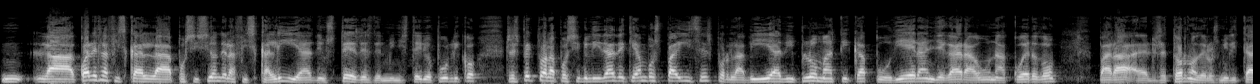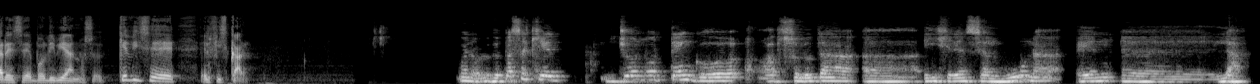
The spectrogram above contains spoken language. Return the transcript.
La, ¿Cuál es la, fiscal, la posición de la Fiscalía, de ustedes, del Ministerio Público, respecto a la posibilidad de que ambos países, por la vía diplomática, pudieran llegar a un acuerdo para el retorno de los militares eh, bolivianos? ¿Qué dice el fiscal? Bueno, lo que pasa es que yo no tengo absoluta uh, injerencia alguna en eh, la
